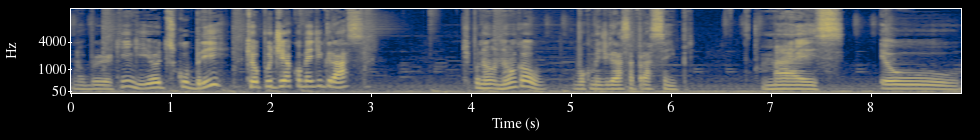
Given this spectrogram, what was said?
no Burger King e eu descobri que eu podia comer de graça. Tipo, não, não que eu vou comer de graça para sempre. Mas eu.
